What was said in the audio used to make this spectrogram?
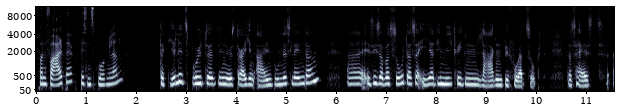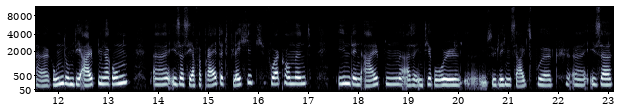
Von Vorarlberg bis ins Burgenland? Der Gierlitz brütet in Österreich in allen Bundesländern. Äh, es ist aber so, dass er eher die niedrigen Lagen bevorzugt. Das heißt, äh, rund um die Alpen herum äh, ist er sehr verbreitet, flächig vorkommend. In den Alpen, also in Tirol, im südlichen Salzburg, ist er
